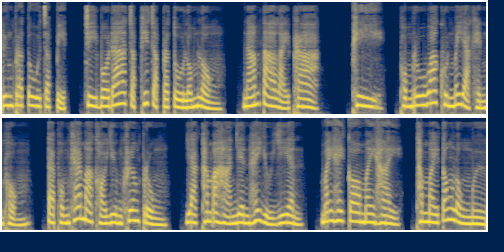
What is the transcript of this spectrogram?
ดึงประตูจะปิด จีโบด้าจับที่จับประตูล้มลง น้ำตาไหลพรากพี่ ผมรู้ว่าคุณไม่อยากเห็นผม แต่ผมแค่มาขอยืมเครื่องปรุง อยากทำอาหารเย็นให้อยู่เยี่ยน ไม่ให้ก็ไม่ให้ทำไมต้องลงมือ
